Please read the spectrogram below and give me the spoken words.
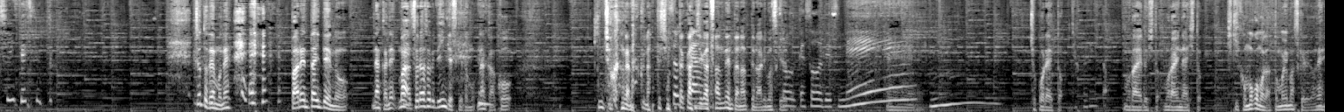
新しいですね。ちょっとでもねバレンタインデーのなんかねまあそれはそれでいいんですけどもなんかこう緊張感がなくなってしまった感じが残念だなってのはありますけれど。そうかそうですね、えうーん。チョコレート。チョコレート。もらえる人もらえない人引きこもごもだと思いますけれどね。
